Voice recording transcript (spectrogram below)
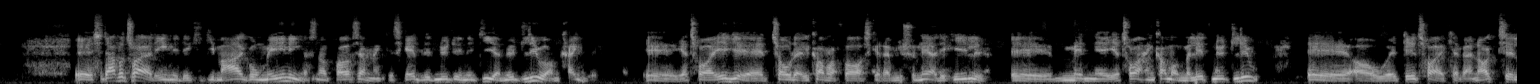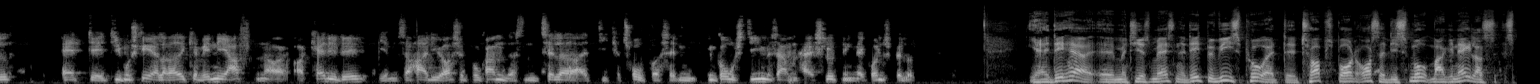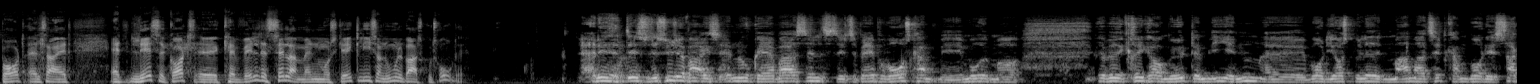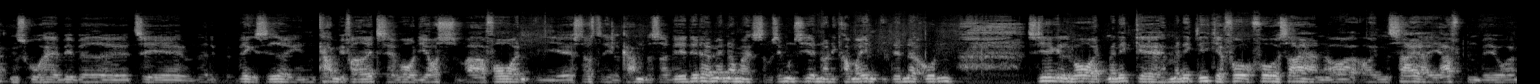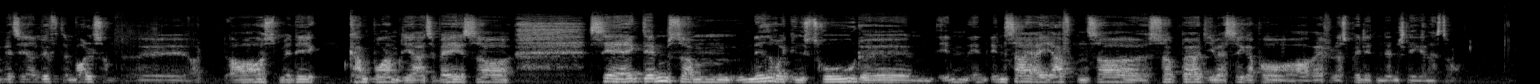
Øh, så derfor tror jeg, at det egentlig det kan give meget god mening og sådan at prøve at se, om man kan skabe lidt nyt energi og nyt liv omkring det. Øh, jeg tror ikke, at Tordal kommer for at skal revolutionere det hele, øh, men øh, jeg tror, at han kommer med lidt nyt liv, øh, og øh, det tror jeg kan være nok til, at de måske allerede kan vinde i aften, og, og kan de det, jamen, så har de også et program, der sådan tillader, at de kan tro på at sætte en, en god stime sammen her i slutningen af grundspillet. Ja, det her, øh, Mathias Madsen, er det et bevis på, at øh, topsport også er de små marginalers sport? Altså, at, at læsset godt øh, kan vælte, selvom man måske ikke lige sådan umiddelbart skulle tro det? Ja, det, det, det synes jeg faktisk. Nu kan jeg bare selv se tilbage på vores kamp imod dem, og Jeg ved, at Krig har mødt dem lige inden, øh, hvor de også spillede en meget, meget tæt kamp, hvor det sagtens skulle have vippet øh, til øh, hvad det, begge sider i en kamp i Fredericia, hvor de også var foran i øh, største del af kampen. Så det er det der med, når man, som Simon siger, når de kommer ind i den der onde cirkel, hvor at man, ikke, øh, man ikke lige kan få, få sejren, og, og en sejr i aften vil jo være med til at løfte dem voldsomt. Øh, og, og også med det kampprogram, de har tilbage, så ser jeg ikke dem som nedrykningstruet. Øh, en, en, en sejr i aften, så, så bør de være sikre på at i hvert fald at spille i den danske liga næste år.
